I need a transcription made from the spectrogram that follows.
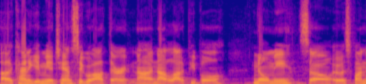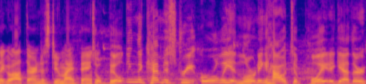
Uh, kind of gave me a chance to go out there. Uh, not a lot of people know me, so it was fun to go out there and just do my thing. So building the chemistry early and learning how to play together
